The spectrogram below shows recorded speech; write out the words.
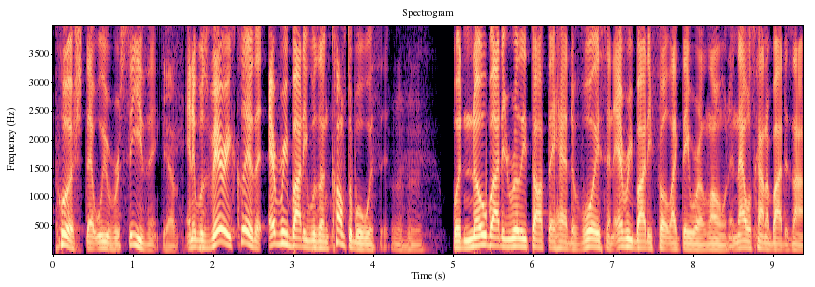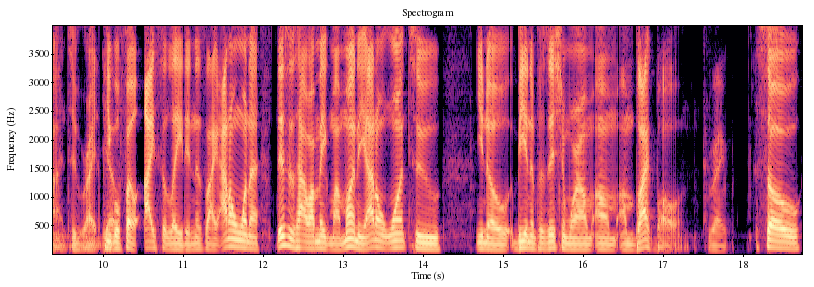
push that we were receiving. Yep. And it was very clear that everybody was uncomfortable with it. But nobody really thought they had the voice, and everybody felt like they were alone. And that was kind of by design, too, right? People felt isolated. And it's like, I don't want to, this is how I make my money. I don't want to, you know, be in a position where I'm, I'm, I'm blackballed Right. so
